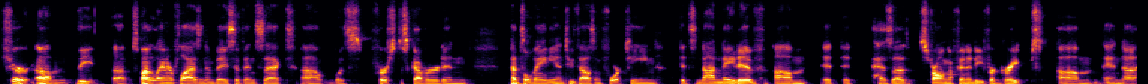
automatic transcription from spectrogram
Sure. Um, the uh, spotted lanternfly is an invasive insect. Uh, was first discovered in Pennsylvania in 2014. It's non-native. Um, it it has a strong affinity for grapes um, and uh,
